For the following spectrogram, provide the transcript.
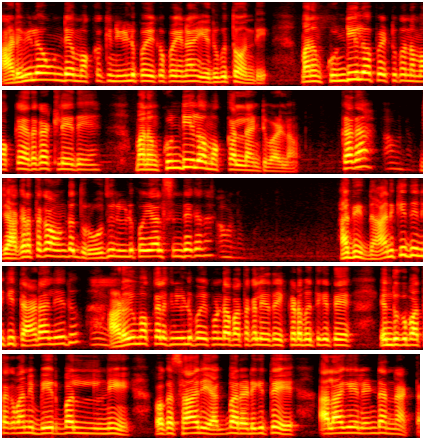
అడవిలో ఉండే మొక్కకి నీళ్ళు పోయకపోయినా ఎదుగుతోంది. మనం కుండీలో పెట్టుకున్న మొక్క ఎదగట్లేదే. మనం కుండీలో మొక్కలు లాంటి వాళ్ళం. కదా? జాగ్రత్తగా ఉండదు రోజు నీళ్ళు పోయాల్సిందే కదా? అది దానికి దీనికి తేడా లేదు. అడవి మొక్కలకి నీళ్ళు పోయకుండా బతకలేదా? ఇక్కడ బతికితే ఎందుకు బతకవని బీర్బల్ని ఒకసారి అక్బర్ అడిగితే అలాగే లెండి అన్నట్ట.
